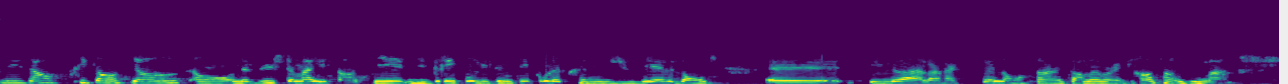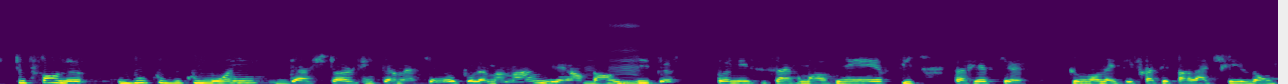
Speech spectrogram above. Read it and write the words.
Les gens ont pris conscience. On a vu justement les sentiers livrés pour les unités pour le 1er juillet. Donc, euh, et là, à l'heure actuelle, on sent quand même un grand engouement. Toutefois, on a beaucoup, beaucoup moins d'acheteurs internationaux pour le moment. Bien mhm. entendu, ils ne peuvent pas nécessairement venir. Puis, ça reste que tout le monde a été frappé par la crise, donc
